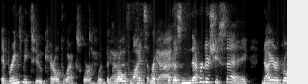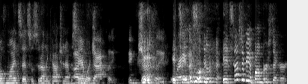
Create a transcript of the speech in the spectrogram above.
it brings me to Carol Dweck's work with the yes. growth mindset, right? Yes. Because never does she say, "Now you're a growth mindset, so sit on the couch and have a sandwich." Exactly. Exactly. It right? takes it's that should be a bumper sticker,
